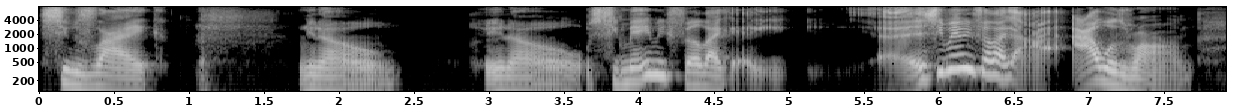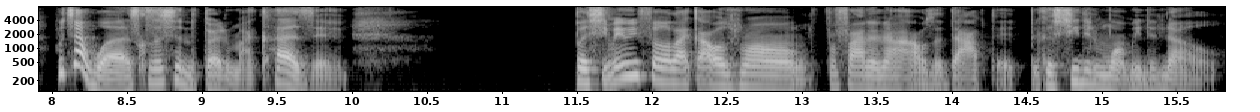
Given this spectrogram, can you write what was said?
She was like, you know, you know, she made me feel like eh, she made me feel like I, I was wrong, which I was because I shouldn't have threatened my cousin. But she made me feel like I was wrong for finding out I was adopted because she didn't want me to know.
